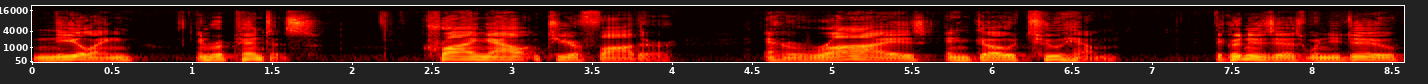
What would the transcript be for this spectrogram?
kneeling in repentance, crying out to your Father, and rise and go to Him. The good news is when you do,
